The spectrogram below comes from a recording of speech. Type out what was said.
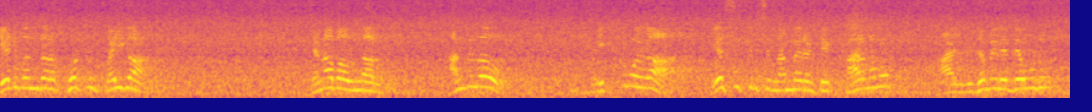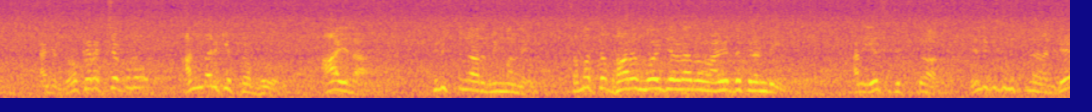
ఏడు వందల కోట్లు పైగా జనాభా ఉన్నారు. అందులో ఎక్కువగా యేసుక్రీస్తు నమ్మారంటే కారణము ఆయన నిజమైన దేవుడు ఆయన లోకరక్షకుడు అందరికీ ప్రభువు ఆయన పిలుస్తున్నారు మిమ్మల్ని. సమస్త భారం మోయజలలో నా యుద్ధకు రండి అని యేసు చెప్తున్నారు. ఎందుకు పిలుస్తున్నారంటే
